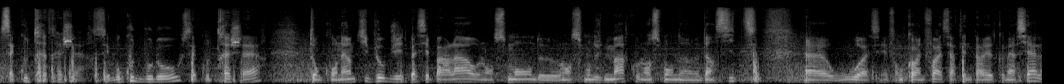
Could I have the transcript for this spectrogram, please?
ça coûte très très cher. C'est beaucoup de boulot, ça coûte très cher. Donc on est un petit peu obligé de passer par là au lancement lancement d'une marque, au lancement d'un site, ou encore une fois à certaines périodes commerciales.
